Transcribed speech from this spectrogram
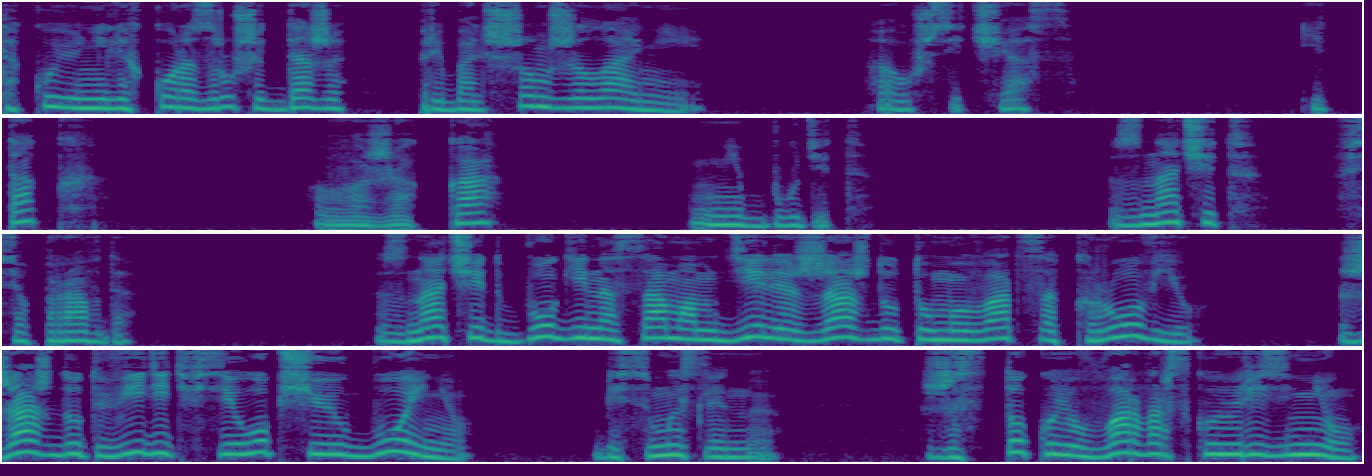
Такую нелегко разрушить даже при большом желании. А уж сейчас. И так вожака не будет. Значит, все правда. Значит, боги на самом деле жаждут умываться кровью, жаждут видеть всеобщую бойню, бессмысленную, жестокую варварскую резню.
